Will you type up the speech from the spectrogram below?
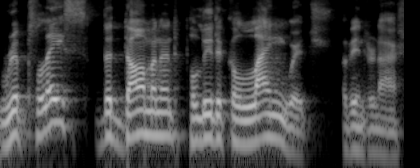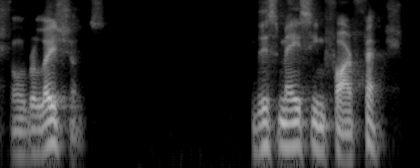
replace the dominant political language of international relations. This may seem far-fetched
